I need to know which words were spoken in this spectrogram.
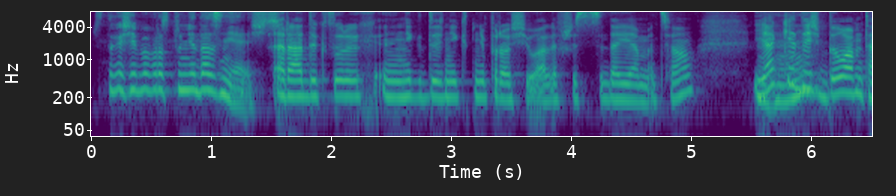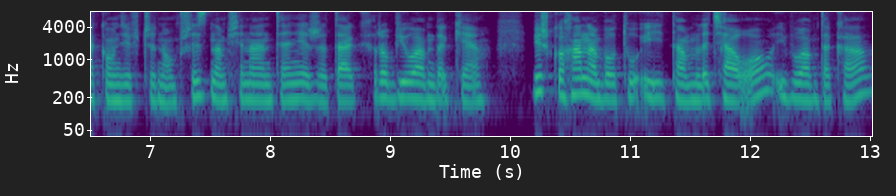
Z tego się po prostu nie da znieść. Rady, których nigdy nikt nie prosił, ale wszyscy dajemy, co? Ja mhm. kiedyś byłam taką dziewczyną, przyznam się na antenie, że tak, robiłam takie, wiesz, kochana, bo tu i tam leciało i byłam taka,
